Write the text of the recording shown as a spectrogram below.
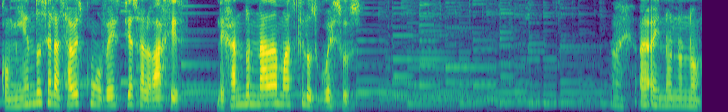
Comiéndose a las aves como bestias salvajes, dejando nada más que los huesos. Ay, ay, no, no, no.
